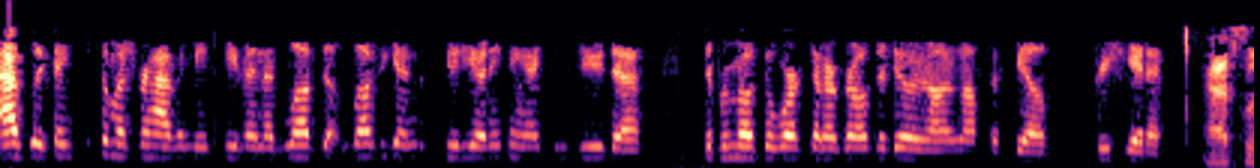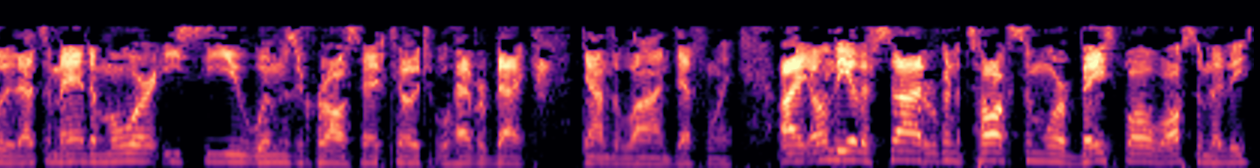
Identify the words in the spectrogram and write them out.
Absolutely. Thank you so much for having me, Stephen. I'd love to love to get in the studio. Anything I can do to to promote the work that our girls are doing on and off the field. Appreciate it. Absolutely. That's Amanda Moore, ECU Women's Lacrosse head coach. We'll have her back down the line, definitely. All right, on the other side, we're going to talk some more baseball. We'll also maybe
